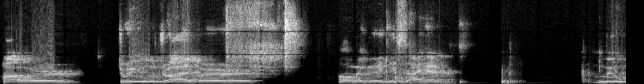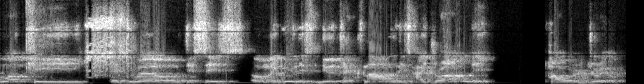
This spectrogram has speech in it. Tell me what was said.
power drill driver. Oh my goodness, I have Milwaukee as well. This is, oh my goodness, new technology, hydraulic power drill.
